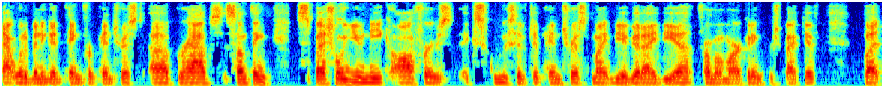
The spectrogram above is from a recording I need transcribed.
That would have been a good thing for Pinterest, uh, perhaps. Something special, unique offers exclusive to Pinterest might be a good idea from a marketing perspective. But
